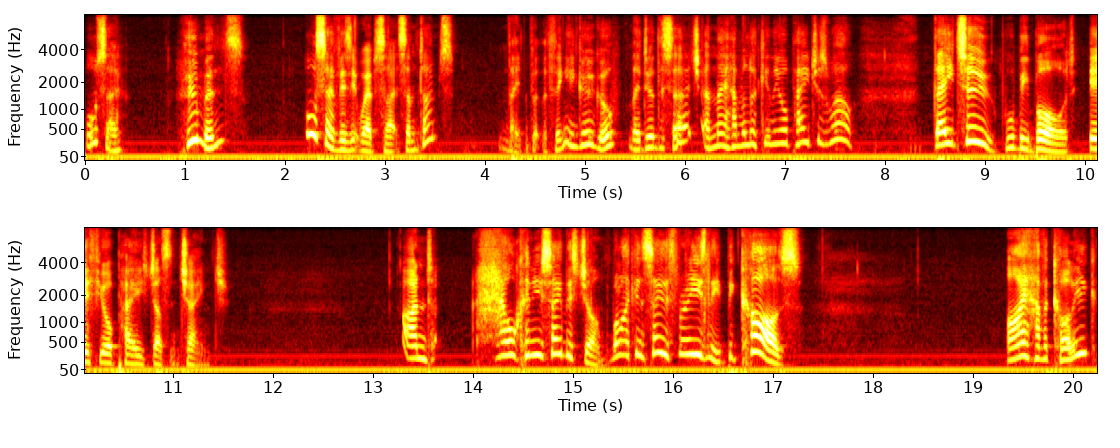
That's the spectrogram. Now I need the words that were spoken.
Also, humans also visit websites sometimes. They put the thing in Google, they do the search, and they have a look in your page as well. They too will be bored if your page doesn't change. And how can you say this, John? Well, I can say this very easily because I have a colleague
